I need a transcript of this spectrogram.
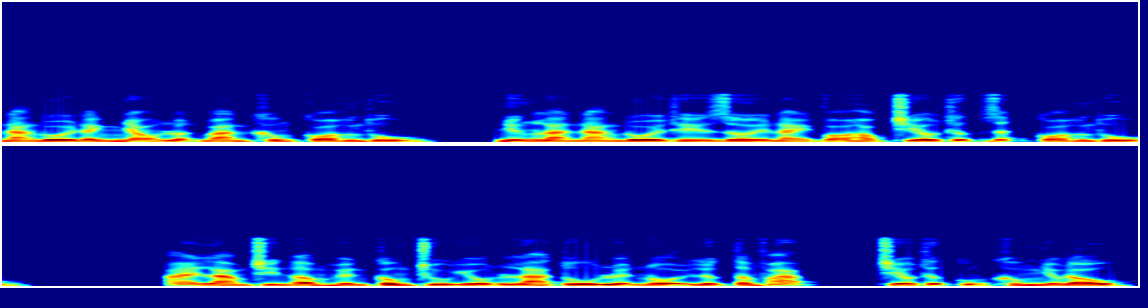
nàng đối đánh nhau luận bàn không có hứng thú, nhưng là nàng đối thế giới này võ học chiêu thức rất có hứng thú. Ai làm chín âm huyền công chủ yếu là tu luyện nội lực tâm pháp, chiêu thức cũng không nhiều đâu,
